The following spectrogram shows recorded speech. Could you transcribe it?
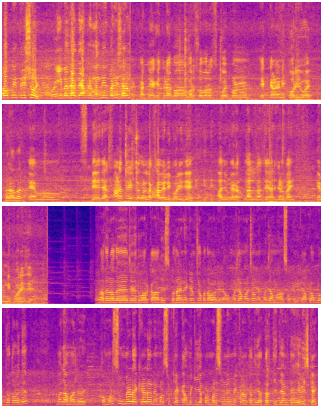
ટોપી ત્રિશુલ એ બધા તે આપણે મંદિર પરિસરમાં ખાટિયા ખીચડામાં વર્ષો વર્ષ કોઈ પણ એક જણાની કોરી હોય બરાબર. એમ બે હજાર સાડત્રીસ લગ્ન લખાવેલી કોરી છે. આજુ કે રત્નાલના છે હરજણભાઈ એમની કોરી છે. રાધે રાધે, જય દ્વારકાધીશ. બધાને કેમ છો? બધા વાલીડાઓ, મજામાં છો ને? મજામાં હશો? કેમ કે આપણા બ્લોગ જોતા હોય તે મજામાં જ હોય. તો મળશું મેળે ખેડે ને મળશું ક્યાંક ગામે ગયા પણ મળશું નહીં. મેકરણ કદિયા ધરતી ધ્યાન દે એવી જ કંઈક.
